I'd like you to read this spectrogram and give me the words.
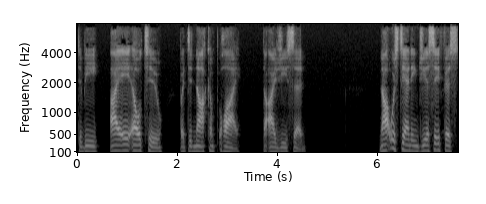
to be IAL2 but did not comply, the IG said. Notwithstanding GSA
